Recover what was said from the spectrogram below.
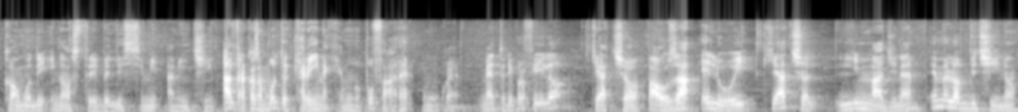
comodi i nostri bellissimi amici. Altra cosa molto carina che uno può fare, comunque metto di profilo, schiaccio pausa e lui schiaccio l'immagine e me lo avvicino.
